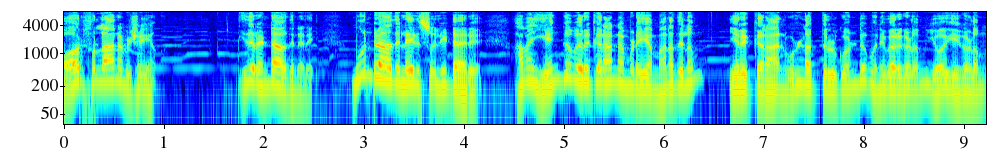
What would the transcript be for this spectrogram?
பவர்ஃபுல்லான விஷயம். இது ரெண்டாவது நிலை. மூன்றாவது நிலை சொல்லிட்டாரு அவன் எங்கும் இருக்கிறான் நம்முடைய மனதிலும் இருக்கிறான் உள்ளத்துள் கொண்டு முனிவர்களும் யோகிகளும்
